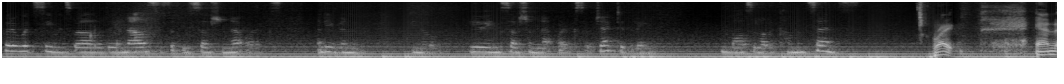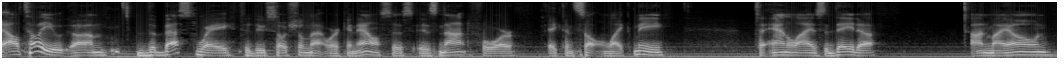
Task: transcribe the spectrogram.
but it would seem as well the analysis of these social networks and even you know, viewing social networks objectively involves a lot of common sense. Right. And I'll tell you, um, the best way to do social network analysis is not for a consultant like me to analyze the data on my own,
